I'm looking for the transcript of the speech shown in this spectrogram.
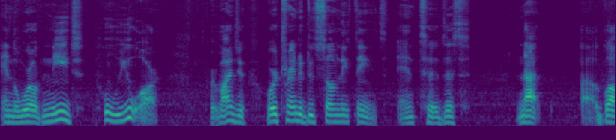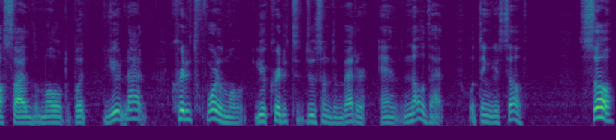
and the world needs who you are. Remind you, we're trained to do so many things and to just not uh, go outside the mold, but you're not created for the mold. You're created to do something better and know that within yourself. So,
